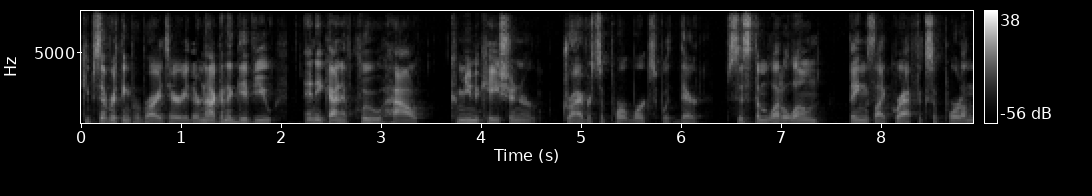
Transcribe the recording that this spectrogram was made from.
keeps everything proprietary. They're not going to give you any kind of clue how communication or driver support works with their system, let alone things like graphic support on,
